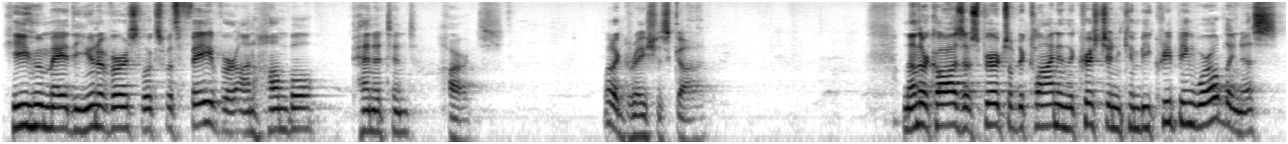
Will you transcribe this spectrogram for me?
He who made the universe looks with favor on humble, penitent hearts. What a gracious God. Another cause of spiritual decline in the Christian can be creeping worldliness.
